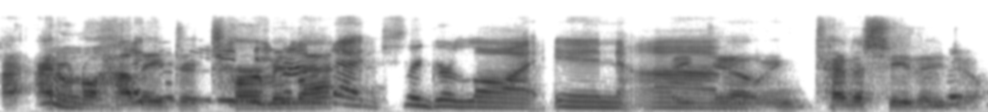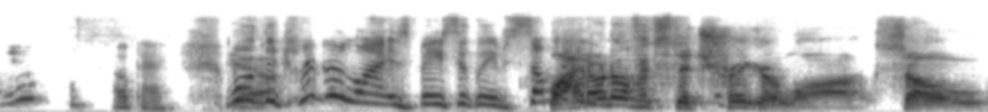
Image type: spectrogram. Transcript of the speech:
I, I don't know how they determine that. That trigger law in um, they do in Tennessee. They do. Okay. Well, yeah. the trigger law is basically if somebody. Well, I don't know if it's the trigger law. So,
